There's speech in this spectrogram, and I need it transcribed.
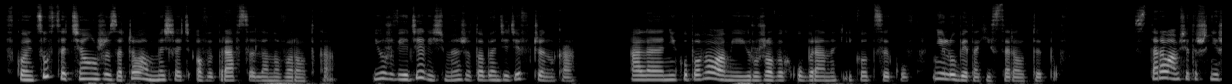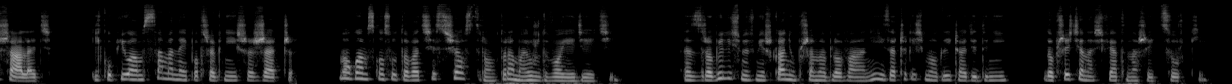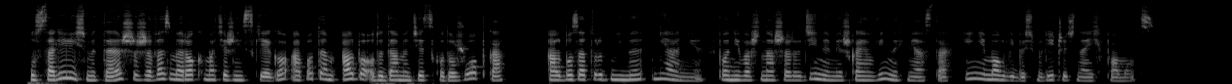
W końcówce ciąży zaczęłam myśleć o wyprawce dla noworodka. Już wiedzieliśmy, że to będzie dziewczynka, ale nie kupowałam jej różowych ubranek i kocyków. Nie lubię takich stereotypów. Starałam się też nie szaleć i kupiłam same najpotrzebniejsze rzeczy. Mogłam skonsultować się z siostrą, która ma już dwoje dzieci. Zrobiliśmy w mieszkaniu przemeblowanie i zaczęliśmy odliczać dni do przyjścia na świat naszej córki. Ustaliliśmy też, że wezmę rok macierzyńskiego, a potem albo oddamy dziecko do żłobka, albo zatrudnimy nianie, ponieważ nasze rodziny mieszkają w innych miastach i nie moglibyśmy liczyć na ich pomoc.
